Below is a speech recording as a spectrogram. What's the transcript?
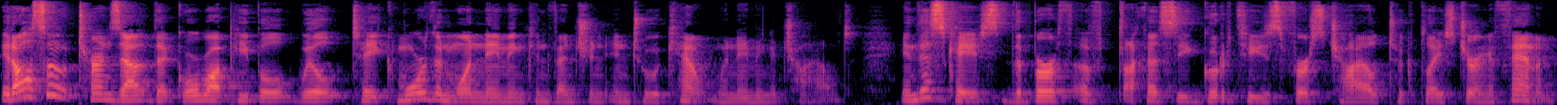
It also turns out that Gorwa people will take more than one naming convention into account when naming a child. In this case, the birth of Akasi Gurti's first child took place during a famine.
